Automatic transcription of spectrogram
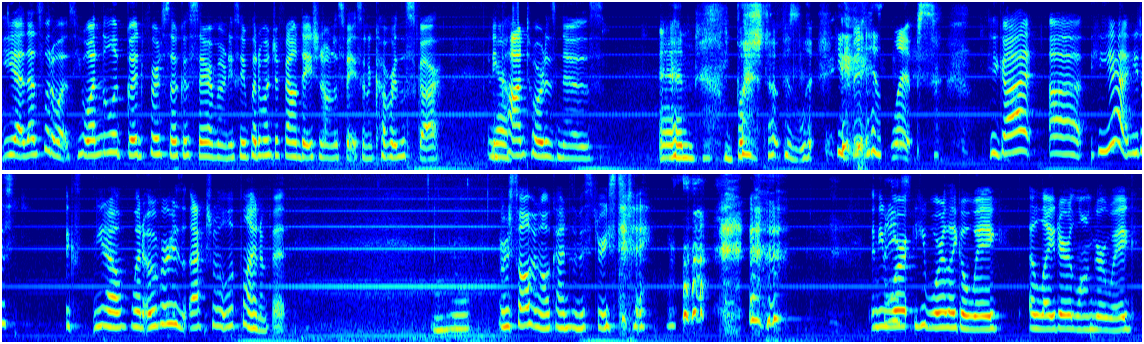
Yeah, that's what it was. He wanted to look good for Ahsoka's ceremony, so he put a bunch of foundation on his face and it covered the scar. And he contoured his nose. And bushed up his lip. He bit his lips. He got, uh, he, yeah, he just, ex- you know, went over his actual lip line a bit. hmm We're solving all kinds of mysteries today. and he wore he wore like a wig, a lighter, longer wig,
